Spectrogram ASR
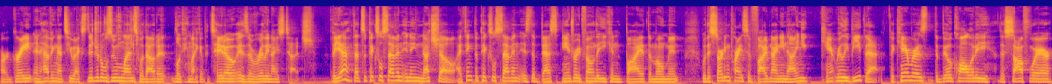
are great, and having that 2x digital zoom lens without it looking like a potato is a really nice touch. But yeah, that's the Pixel 7 in a nutshell. I think the Pixel 7 is the best Android phone that you can buy at the moment. With a starting price of 599, you can't really beat that. The cameras, the build quality, the software,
